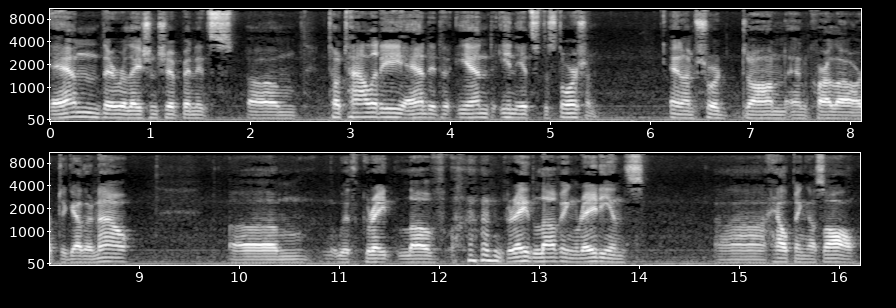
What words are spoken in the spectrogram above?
and their relationship in its um, totality and, it, and in its distortion. And I'm sure Don and Carla are together now um, with great love, great loving radiance, uh, helping us all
